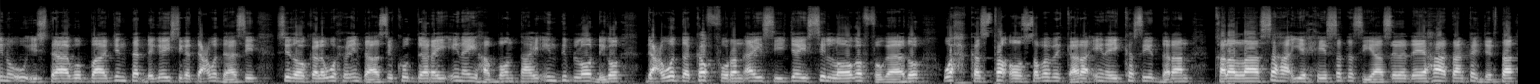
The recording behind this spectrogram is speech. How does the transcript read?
inuu u istaago baajinta dhegaysiga dacwaddaasi. Sidoo kale wuxuu intaasi ku daray inay habboon tahay in dib loo dhigo dacwadda ka furan i c j si looga fogaado wax kasta oo sababi kara inay ka sii daraan qalalaasaha iyo xiisada siyaasadeed ee haatan ka jirta.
